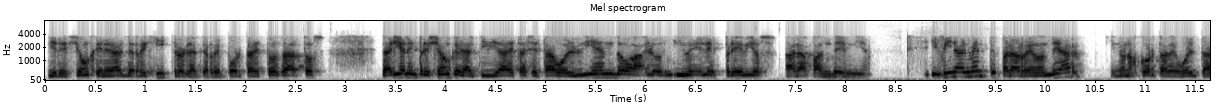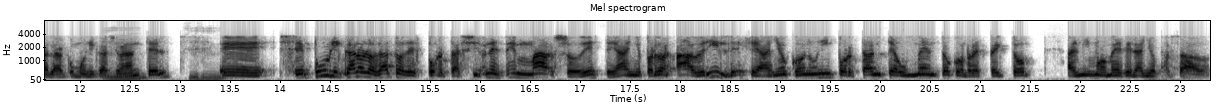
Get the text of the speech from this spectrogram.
Dirección General de Registro es la que reporta estos datos daría la impresión que la actividad esta se está volviendo a los niveles previos a la pandemia. Y finalmente, para redondear, y no nos corta de vuelta la comunicación Antel, eh, se publicaron los datos de exportaciones de marzo de este año, perdón, abril de este año, con un importante aumento con respecto al mismo mes del año pasado.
